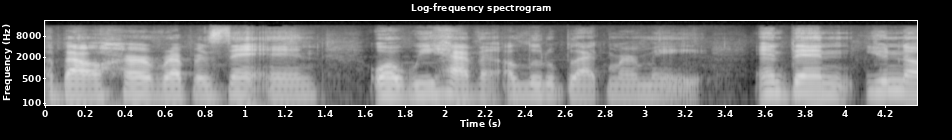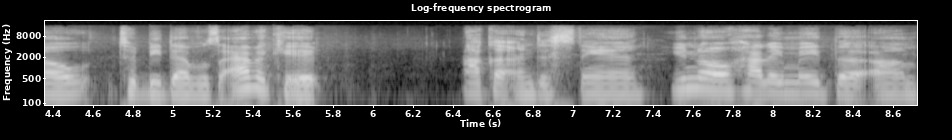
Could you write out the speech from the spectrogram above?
about her representing or we having a little black mermaid. And then, you know, to be devil's advocate, I could understand, you know, how they made the um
